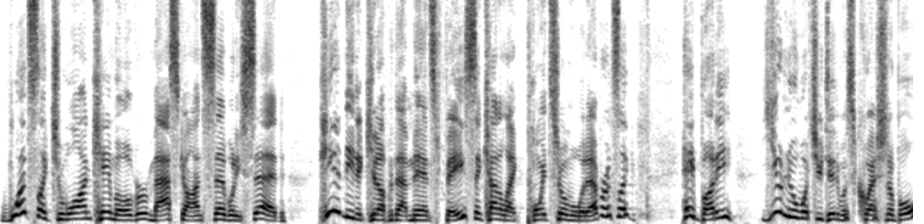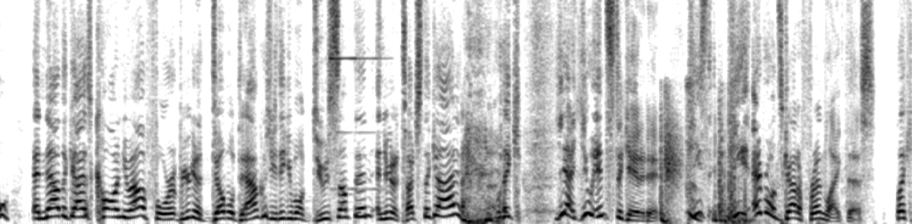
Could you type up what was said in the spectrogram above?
Once like Juwan came over, mask on, said what he said, he didn't need to get up in that man's face and kind of like point to him or whatever. It's like, hey, buddy, you knew what you did was questionable, and now the guy's calling you out for it, but you're going to double down because you think you won't do something, and you're going to touch the guy. like, yeah, you instigated it. He's he. Everyone's got a friend like this. Like,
